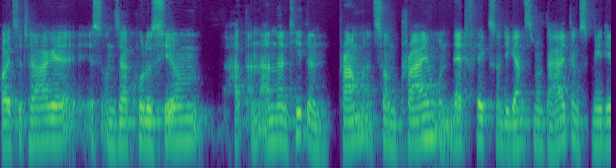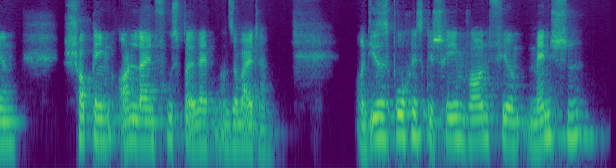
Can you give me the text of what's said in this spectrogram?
Heutzutage ist unser Kolosseum, hat einen anderen Titeln. Amazon Prime und Netflix und die ganzen Unterhaltungsmedien Shopping, Online, Fußballwetten und so weiter. Und dieses Buch ist geschrieben worden für Menschen,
